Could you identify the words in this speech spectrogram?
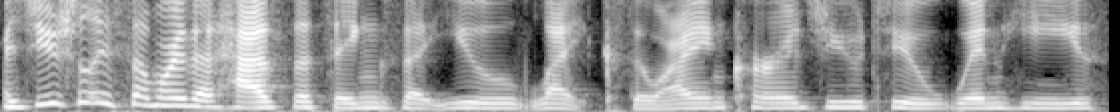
is usually somewhere that has the things that you like. So I encourage you to, when he's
